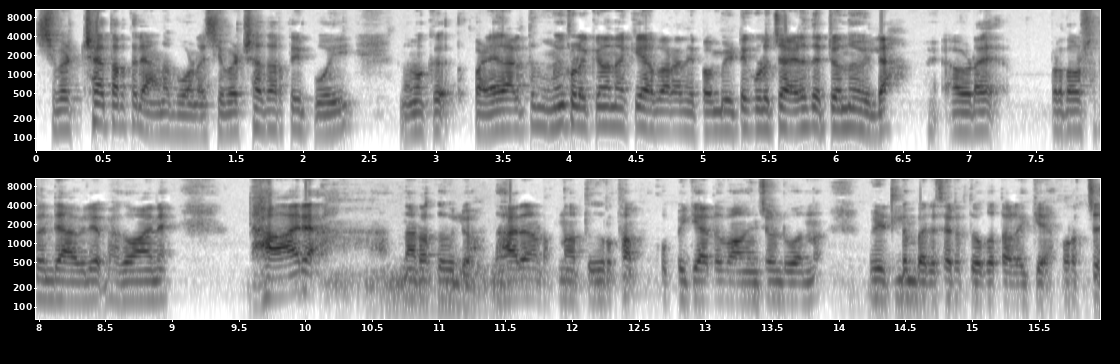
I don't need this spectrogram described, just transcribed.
ശിവക്ഷേത്രത്തിലാണ് പോകുന്നത് ശിവക്ഷേത്രത്തിൽ പോയി നമുക്ക് പഴയ കാലത്ത് മുങ്ങി കുളിക്കണം എന്നൊക്കെയാണ് പറയുന്നത്. ഇപ്പം വീട്ടിൽ കുളിച്ചായാലും തെറ്റൊന്നുമില്ല. അവിടെ പ്രദോഷത്തിന് രാവിലെ ഭഗവാനെ ധാര നടക്കുമല്ലോ. ധാര നടത്തുന്ന തീർത്ഥം കുപ്പിക്കകത്ത് വാങ്ങിച്ചുകൊണ്ട് വന്ന് വീട്ടിലും പരിസരത്തും ഒക്കെ തളിക്കുക കുറച്ച്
